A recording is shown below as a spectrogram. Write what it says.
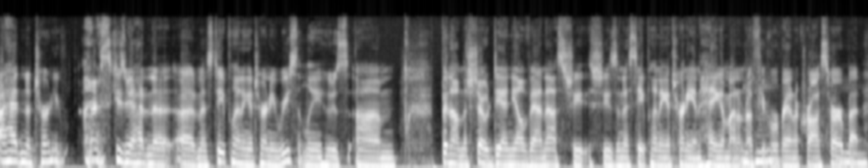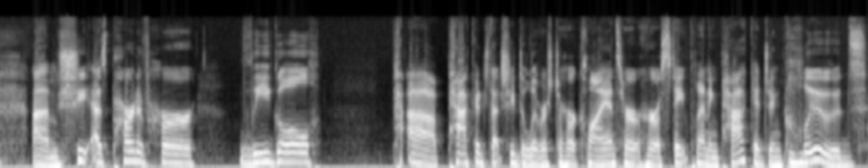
I had an attorney, excuse me, I had an, an estate planning attorney recently who's um, been on the show, Danielle Van Ness. She, she's an estate planning attorney in Hingham. I don't know if you've ever ran across her, but um, she, as part of her legal uh, package that she delivers to her clients, her, her estate planning package includes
